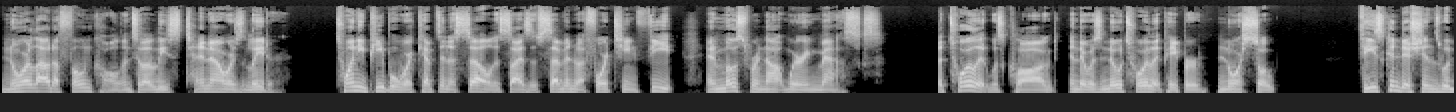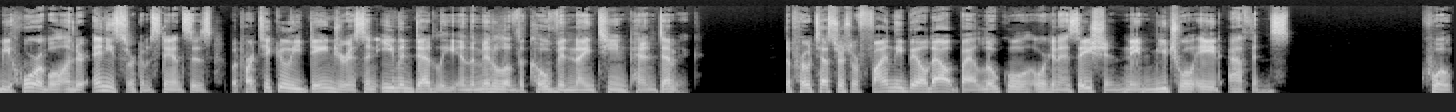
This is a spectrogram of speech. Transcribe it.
nor allowed a phone call until at least 10 hours later. 20 people were kept in a cell the size of 7 by 14 feet, and most were not wearing masks. The toilet was clogged, and there was no toilet paper nor soap. These conditions would be horrible under any circumstances, but particularly dangerous and even deadly in the middle of the COVID 19 pandemic. The protesters were finally bailed out by a local organization named Mutual Aid Athens. Quote,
